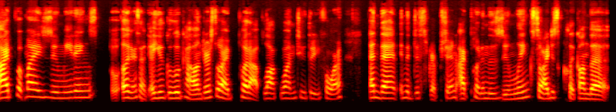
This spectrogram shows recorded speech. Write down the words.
I put my Zoom meetings like I said, I use Google Calendar, so I put out block one, two, three, four. And then in the description I put in the Zoom link. So I just click on the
